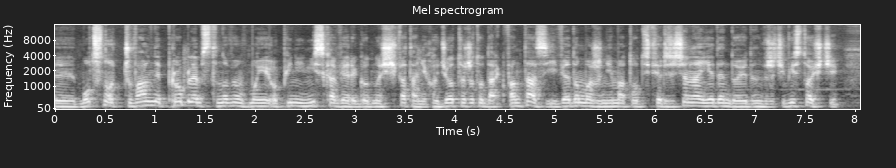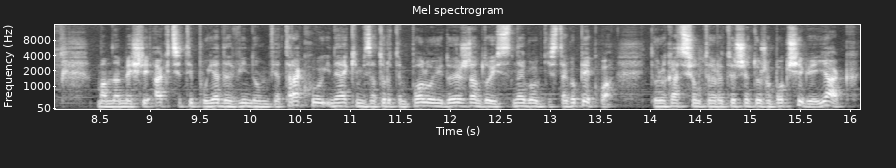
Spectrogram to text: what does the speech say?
Y, Mocno odczuwalny problem stanowią w mojej opinii niska wiarygodność świata. Nie chodzi o to, że to dark fantasy i wiadomo, że nie ma to odzwierciedlenia 1 do 1 w rzeczywistości. Mam na myśli akcję typu jadę windą wiatraku i na jakimś zatrutym polu i dojeżdżam do istnego ognistego piekła. Te lokacje są teoretycznie tuż obok siebie. Jak?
